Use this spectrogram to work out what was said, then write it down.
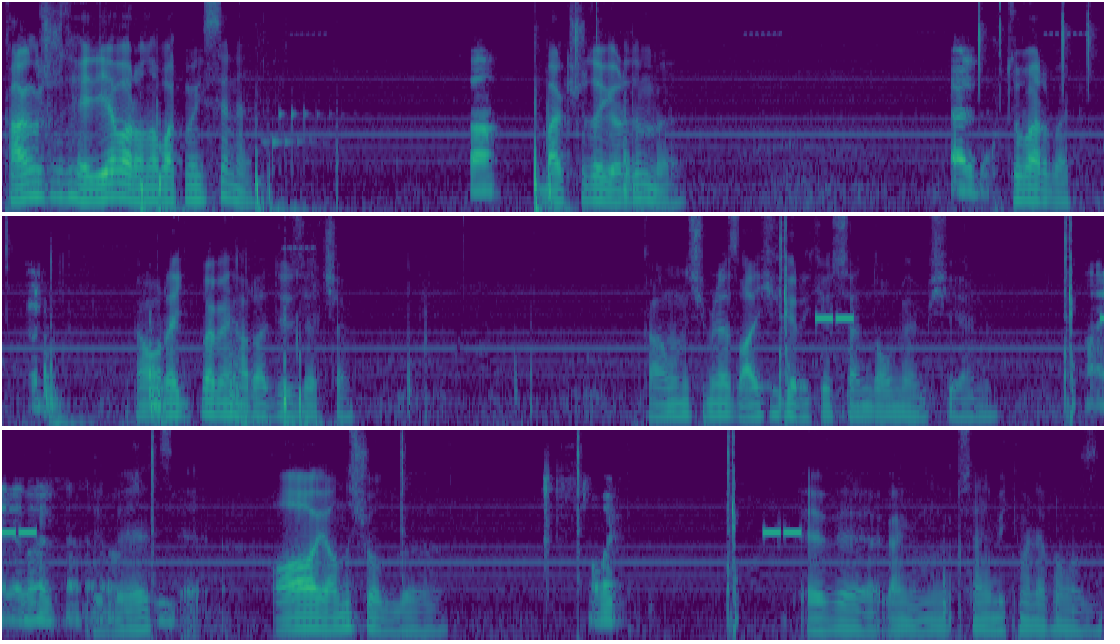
Kanka şurada hediye var ona bakmak istene. Tamam. Bak şurada gördün mü? Nerede? Kutu var bak. Gördüm. Ben oraya gitme ben radyo düzelteceğim. Kanka bunun için biraz IQ gerekiyor sende olmayan bir şey yani. Aynen aynen. Evet. e- Aa yanlış oldu. Salak. Evet kanka bunu sen büyük ihtimalle yapamazdın.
